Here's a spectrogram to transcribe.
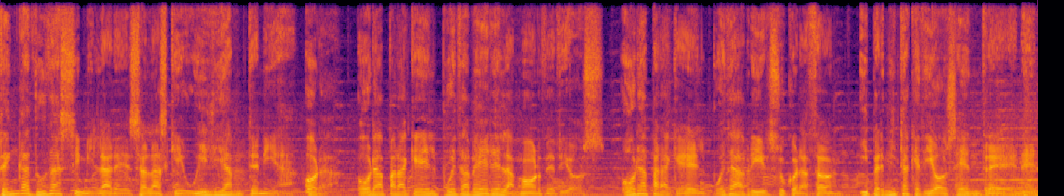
tenga dudas similares a las que William tenía. Ora, ora para que él pueda ver el amor de Dios. Ora para que él pueda abrir su corazón y permita que Dios entre en él.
